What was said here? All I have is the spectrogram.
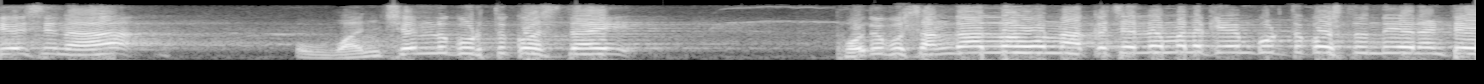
చేసిన వంచనలు గుర్తుకొస్తాయి. పొదుపు సంఘాల్లో ఉన్న అక్క చెల్లెమ్మలకి ఏం గుర్తుకొస్తుంది అని అంటే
